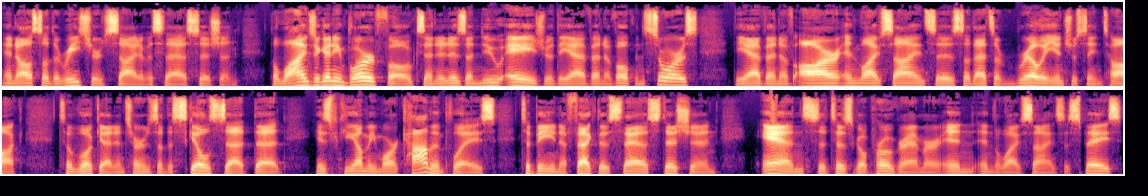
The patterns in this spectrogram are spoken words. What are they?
and also the research side of a statistician. The lines are getting blurred, folks, and it is a new age with the advent of open source, the advent of R in life sciences. So that's a really interesting talk to look at in terms of the skill set that is becoming more commonplace to be an effective statistician and statistical programmer in, in the life sciences space.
